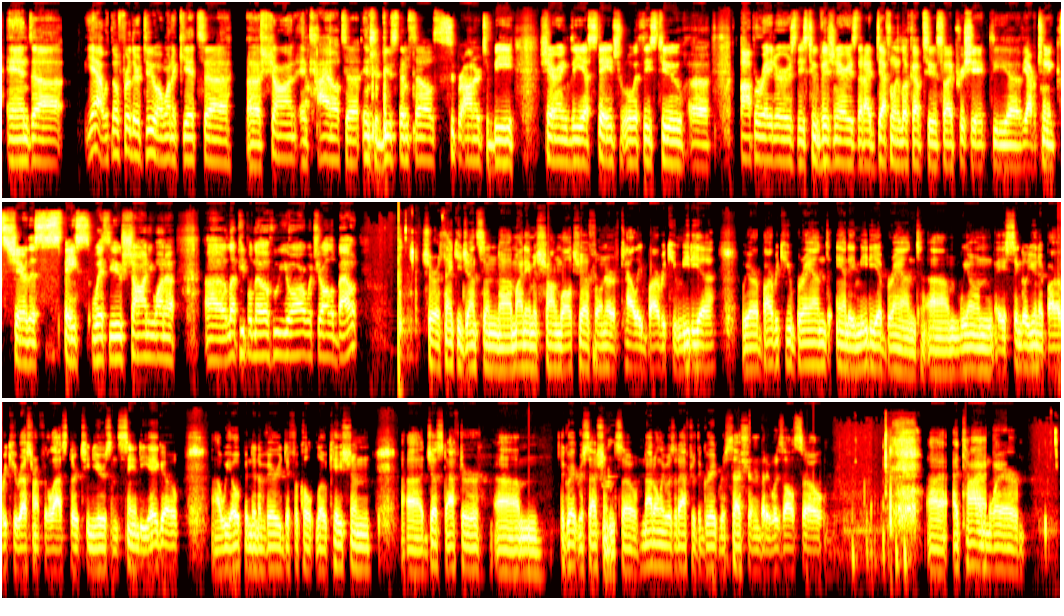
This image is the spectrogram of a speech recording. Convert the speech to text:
And uh, yeah, with no further ado, I want to get. Uh, uh, Shawn and Kyle to introduce themselves. Super honored to be sharing the uh, stage with these two uh, operators, these two visionaries that I definitely look up to. So I appreciate the uh, the opportunity to share this space with you. Shawn, you want to uh, let people know who you are, what you're all about? Sure. Thank you, Jensen. Uh, my name is Shawn Walchef, owner of Cali Barbecue Media. We are a barbecue brand and a media brand. Um, we own a single unit barbecue restaurant for the last 13 years in San Diego. Uh, we opened in a very difficult location uh, just after. Um, the Great Recession. So, not only was it after the Great Recession, but it was also uh, a time where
